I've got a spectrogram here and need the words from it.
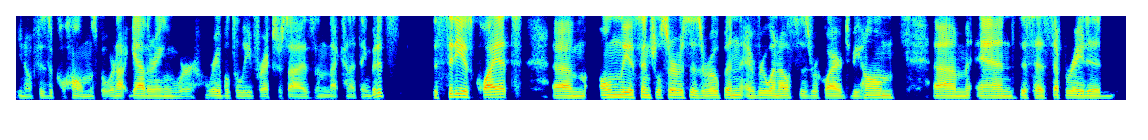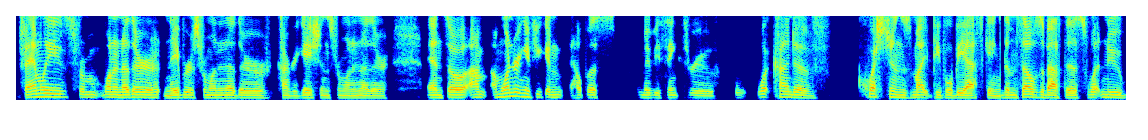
you know physical homes but we're not gathering we're we're able to leave for exercise and that kind of thing but it's the city is quiet. Um, only essential services are open. Everyone else is required to be home. Um, and this has separated families from one another, neighbors from one another, congregations from one another. And so I'm, I'm wondering if you can help us maybe think through what kind of questions might people be asking themselves about this? What new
